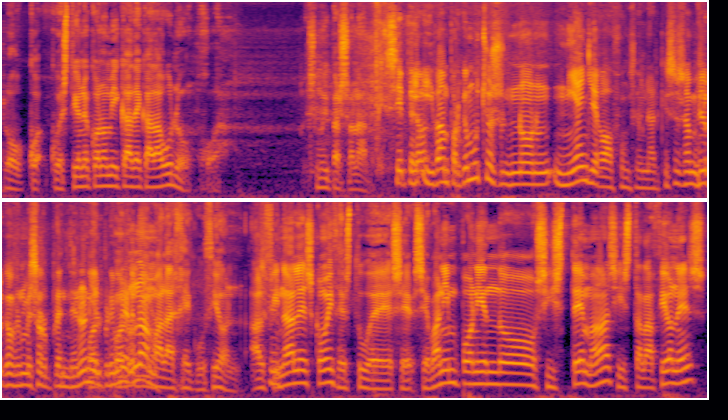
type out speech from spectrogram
Luego, cuestión económica de cada uno, joder, es muy personal. Sí, pero Iván, ¿por qué muchos no, ni han llegado a funcionar? Que eso es a mí lo que me sorprende, ¿no? Ni por, el primero. Por una mala ejecución. Al final es como dices tú, eh, se, van imponiendo sistemas, instalaciones.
